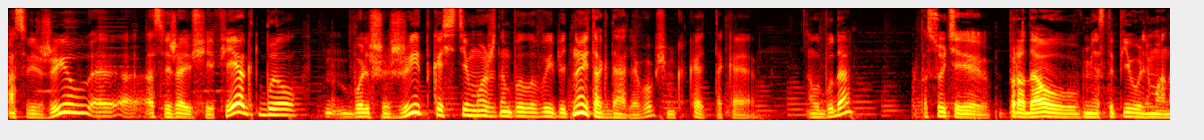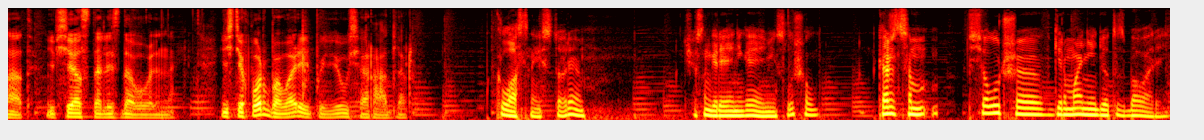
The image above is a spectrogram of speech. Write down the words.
освежил, э, освежающий эффект был, больше жидкости можно было выпить, ну и так далее. В общем, какая-то такая лабуда. По сути, продал вместо пива лимонад, и все остались довольны. И с тех пор в Баварии появился Радлер. Классная история. Честно говоря, я никогда её не слышал. Кажется, все лучше в Германии идет из Баварии.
